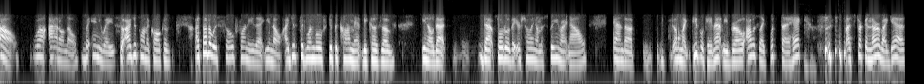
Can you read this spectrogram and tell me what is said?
Oh, well, I don't know. But anyways, so I just want to call because I thought it was so funny that you know I just did one little stupid comment because of you know that that photo that you're showing on the screen right now, and uh, oh my, people came at me, bro. I was like, what the heck? I struck a nerve, I guess.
